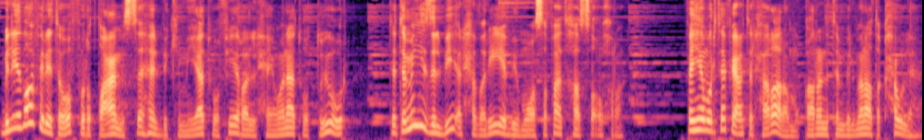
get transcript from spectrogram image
بالإضافة لتوفر الطعام السهل بكميات وفيرة للحيوانات والطيور تتميز البيئة الحضرية بمواصفات خاصة أخرى فهي مرتفعة الحرارة مقارنة بالمناطق حولها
